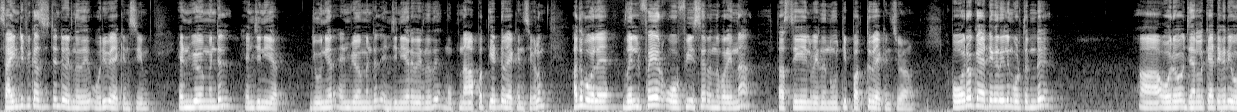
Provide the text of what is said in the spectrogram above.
സയന്റിഫിക് അസിസ്റ്റന്റ് വരുന്നത് ഒരു വേക്കൻസിയും എൻവയോൺമെന്റൽ എഞ്ചിനീയർ ജൂനിയർ എൻവയോൺമെന്റൽ എഞ്ചിനീയർ വരുന്നത് നാൽപ്പത്തിയെട്ട് വേക്കൻസികളും അതുപോലെ വെൽഫെയർ ഓഫീസർ എന്ന് പറയുന്ന തസ്തികയിൽ വരുന്ന നൂറ്റി പത്ത് വേക്കൻസികളാണ് അപ്പോൾ ഓരോ കാറ്റഗറിയിലും കൊടുത്തിട്ടുണ്ട് ഓരോ general category O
